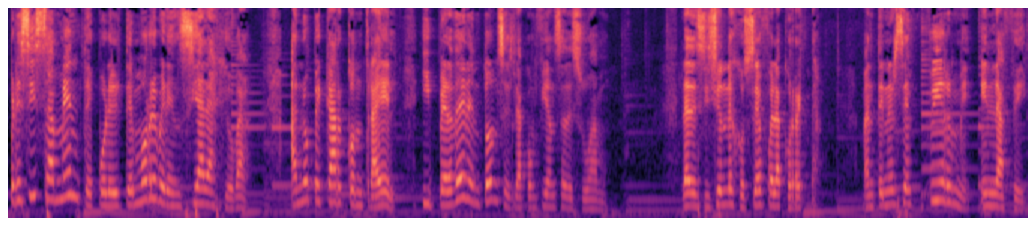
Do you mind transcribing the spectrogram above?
precisamente por el temor reverencial a Jehová, a no pecar contra él y perder entonces la confianza de su amo. La decisión de José fue la correcta mantenerse firme en la fe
